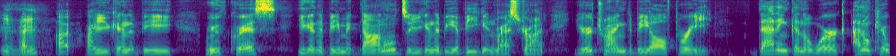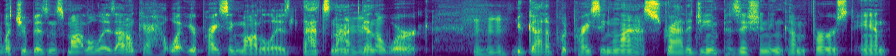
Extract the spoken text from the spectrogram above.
mm-hmm. uh, are, are you going to be Ruth Chris? You're going to be McDonald's? Or you going to be a vegan restaurant? You're trying to be all three. that ain't going to work. I don't care what your business model is. I don't care how, what your pricing model is. That's not Mm-hmm. going to work. Mm-hmm. You got to put pricing last. Strategy and positioning come first. And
